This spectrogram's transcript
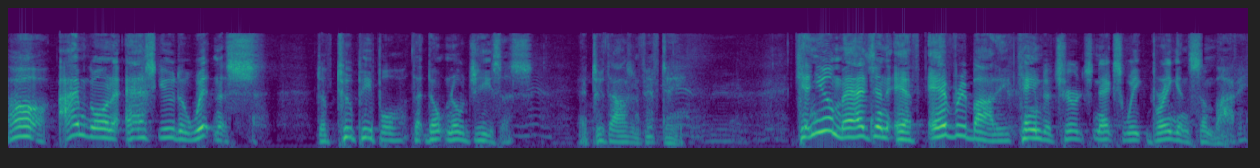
Oh, I'm going to ask you to witness to two people that don't know Jesus in 2015. Can you imagine if everybody came to church next week bringing somebody?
